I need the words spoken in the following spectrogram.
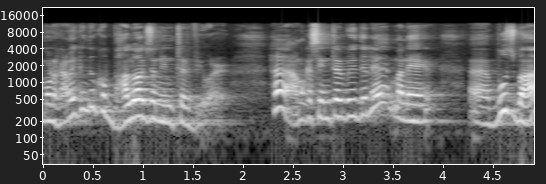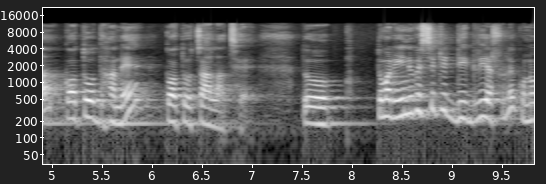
মনে আমি কিন্তু খুব ভালো একজন ইন্টারভিউয়ার হ্যাঁ আমার কাছে ইন্টারভিউ দিলে মানে বুঝবা কত ধানে কত চাল আছে। তো তোমার ইউনিভার্সিটির ডিগ্রি আসলে কোনো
